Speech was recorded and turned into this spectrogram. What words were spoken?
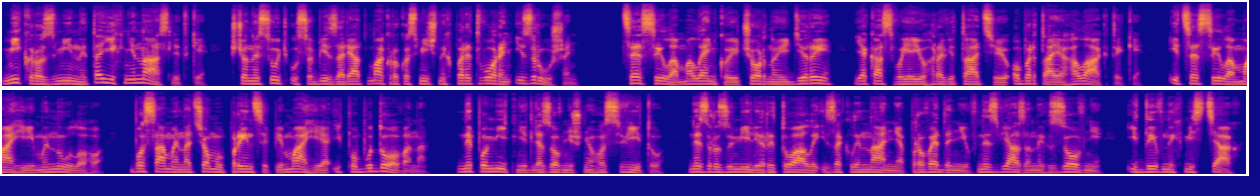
мікрозміни та їхні наслідки, що несуть у собі заряд макрокосмічних перетворень і зрушень. Це сила маленької чорної діри, яка своєю гравітацією обертає галактики, і це сила магії минулого, бо саме на цьому принципі магія і побудована, непомітні для зовнішнього світу, незрозумілі ритуали і заклинання, проведені в незв'язаних зовні і дивних місцях,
